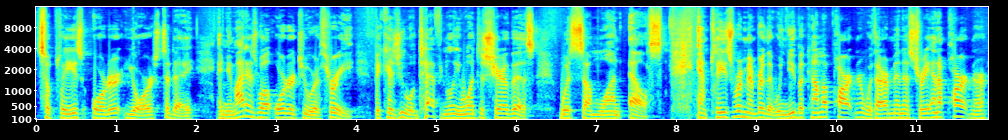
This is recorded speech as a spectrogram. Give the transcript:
So please order yours today. And you might as well order two or three because you will definitely want to share this with someone else. And please remember that when you become a partner with our ministry, and a partner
